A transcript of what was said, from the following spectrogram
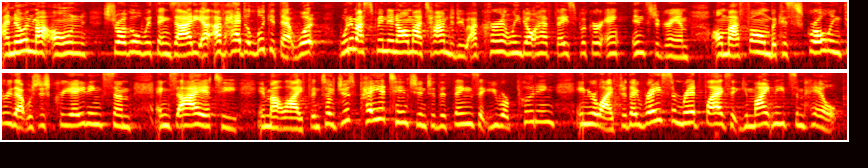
I know in my own struggle with anxiety, I, have had to look at that. What, what am I spending all my time to do? I currently don't have Facebook or Instagram on my phone because scrolling through that was just creating some anxiety in my life. And so just pay attention to the things that you are putting in your life. Do they raise some red flags that you might need some help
